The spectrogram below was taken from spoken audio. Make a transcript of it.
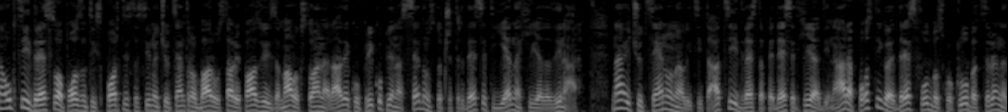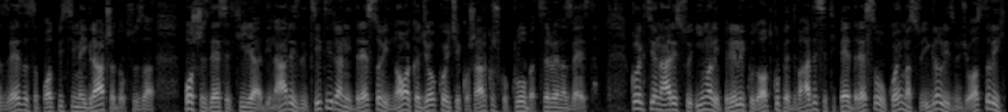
Na aukciji dresova poznatih sportista sinoć u Central Baru u Staroj Pazovi za malog Stojana Radeku prikupljena 741.000 dinara. Najveću cenu na licitaciji, 250.000 dinara, postigao je dres futbolskog kluba Crvena zvezda sa potpisima igrača, dok su za po 60.000 dinara izlicitirani dresovi Novaka Đokovića i košarkaškog kluba Crvena zvezda. Kolekcionari su imali priliku da otkupe 25 dresova u kojima su igrali između ostalih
